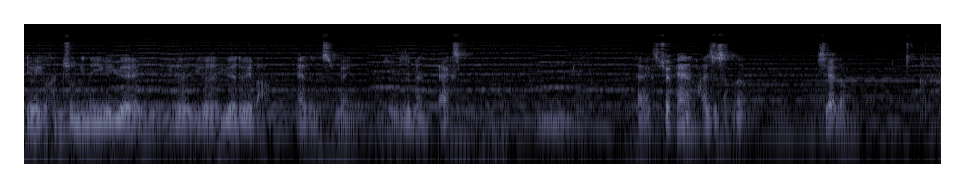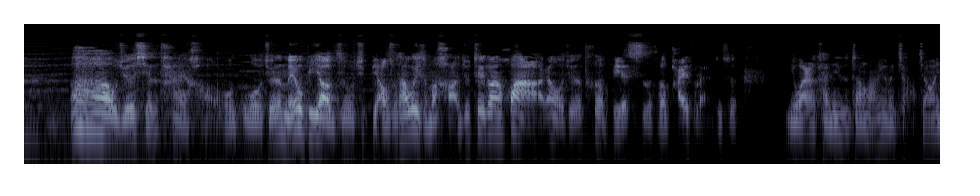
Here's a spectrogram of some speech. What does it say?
有一个很著名的一个乐一个一个乐队吧，《Endless Rain》是日本 X X Japan 还是什么写的啊？我觉得写的太好了，我我觉得没有必要之后去表述它为什么好，就这段话让我觉得特别适合拍出来，就是。你晚上看见一只蟑螂，你跟他讲，讲完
